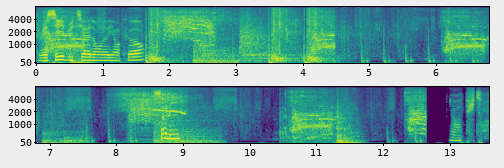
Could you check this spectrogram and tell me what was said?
Je vais essayer de lui tirer dans l'œil encore. Salut Ah putain.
